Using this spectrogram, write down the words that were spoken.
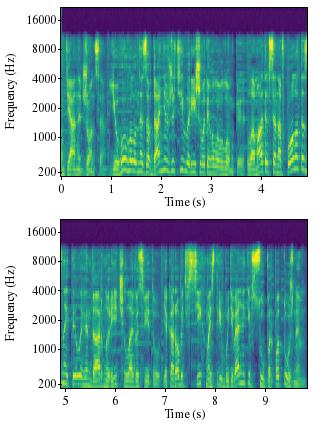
Індіани Джонса. Його головне завдання в житті вирішувати головоломки, ламати все навколо та знайти легендарну річ Лего світу, яка робить всіх майстрів-будівельників суперпотужним.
